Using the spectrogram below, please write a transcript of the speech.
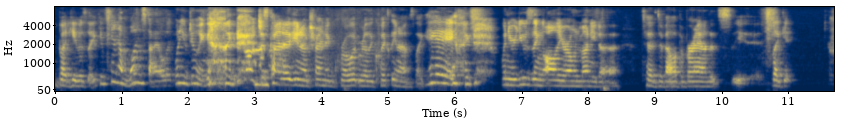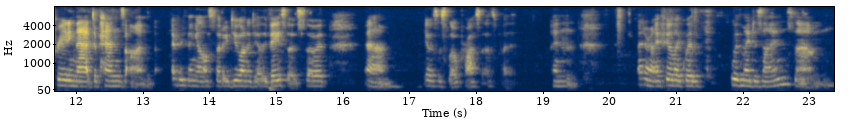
but he was like you can't have one style like what are you doing like just kind of you know trying to grow it really quickly and i was like hey like, when you're using all your own money to to develop a brand it's, it's like it, creating that depends on everything else that I do on a daily basis. So it um, it was a slow process, but and I don't know. I feel like with with my designs, um,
